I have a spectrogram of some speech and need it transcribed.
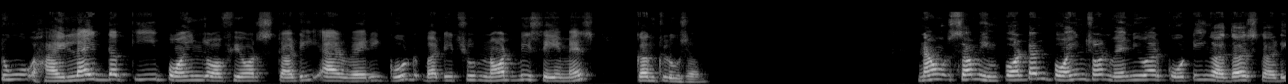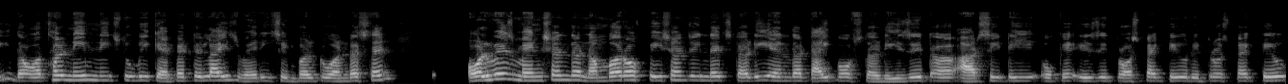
to highlight the key points of your study are very good, but it should not be same as conclusion. Now, some important points on when you are quoting other study, the author name needs to be capitalized, very simple to understand. Always mention the number of patients in that study and the type of study. Is it RCT? Okay. Is it prospective, retrospective?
